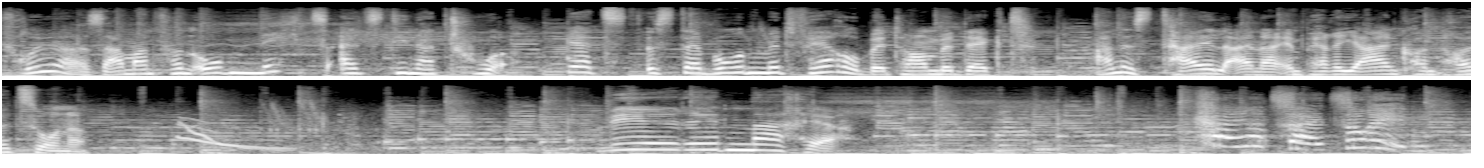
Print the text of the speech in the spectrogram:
Früher sah man von oben nichts als die Natur. Jetzt ist der Boden mit Ferrobeton bedeckt. Alles Teil einer imperialen Kontrollzone. Wir reden nachher. Keine Zeit zu reden.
